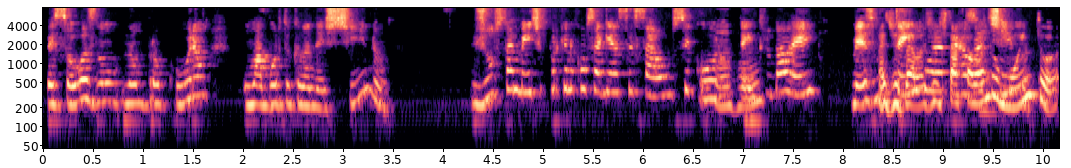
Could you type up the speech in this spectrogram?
pessoas não, não procuram um aborto clandestino justamente porque não conseguem acessar o seguro uhum. dentro da lei? Mesmo Mas, Gisela, a gente está falando muito.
